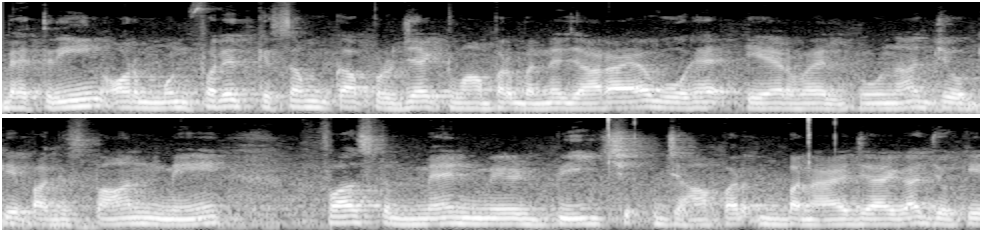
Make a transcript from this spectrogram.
बेहतरीन और मुनफरद किस्म का प्रोजेक्ट वहाँ पर बनने जा रहा है, वो है एयर वेल लूना जो कि पाकिस्तान में फ़र्स्ट मैन मेड बीच जहाँ पर बनाया जाएगा, जो कि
